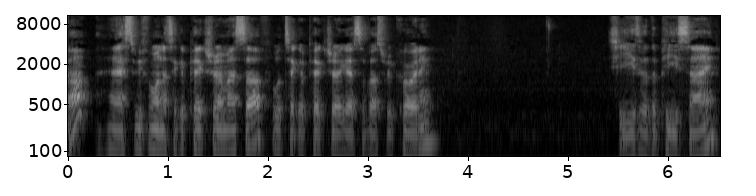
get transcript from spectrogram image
Oh, asks me if I want to take a picture of myself. We'll take a picture, I guess, of us recording. Cheese with a peace sign.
